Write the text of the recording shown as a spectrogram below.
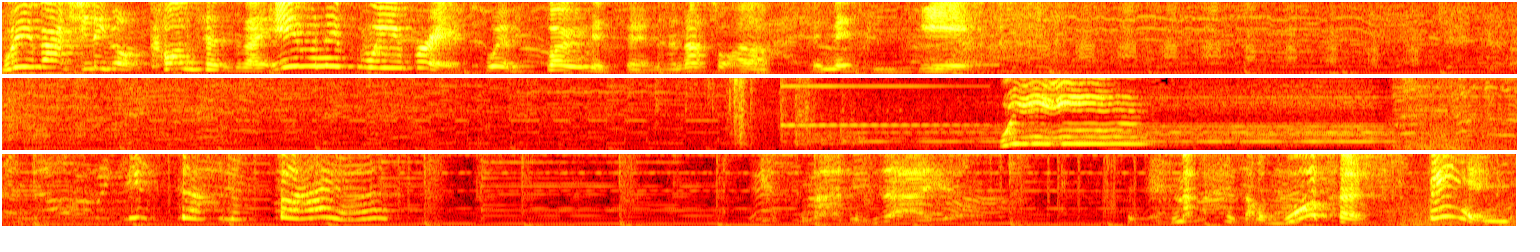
We've actually got content today. Even if we rip, we're bonusing. And that's what I love. And it's gets. Wings! It's starting fires! It's my desire! It's my desire! What a spin!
